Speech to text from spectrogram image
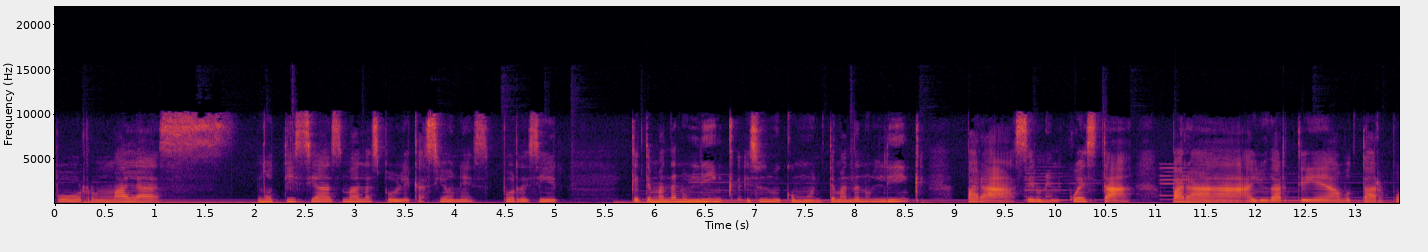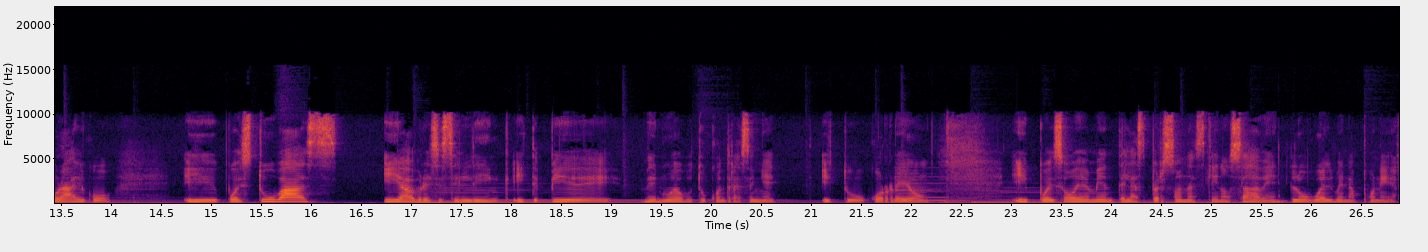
por malas noticias, malas publicaciones, por decir que te mandan un link, eso es muy común, te mandan un link para hacer una encuesta, para ayudarte a votar por algo. Y pues tú vas y abres ese link y te pide de nuevo tu contraseña y tu correo. Y pues obviamente las personas que no saben lo vuelven a poner.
